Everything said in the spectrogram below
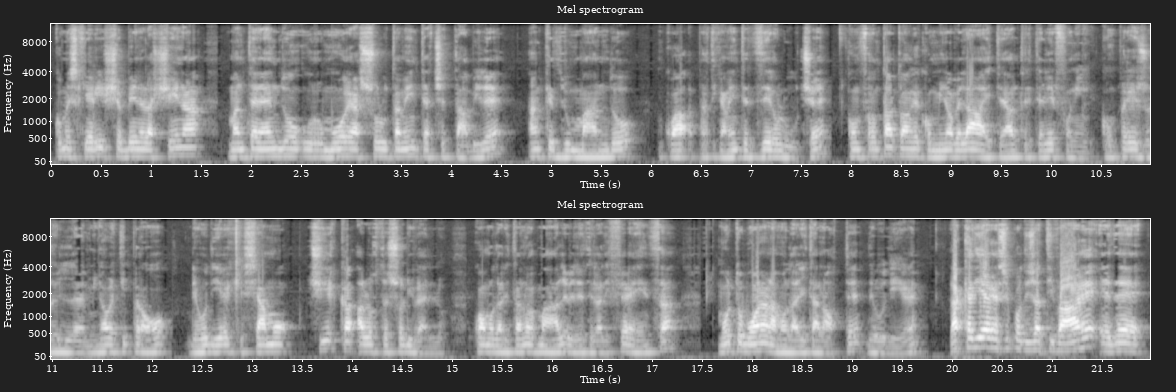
come schiarisce bene la scena mantenendo un rumore assolutamente accettabile anche zoomando qua praticamente zero luce. Confrontato anche con Mi 9 Lite e altri telefoni compreso il Mi 9T Pro devo dire che siamo circa allo stesso livello. Qua modalità normale vedete la differenza. Molto buona la modalità notte devo dire l'HDR si può disattivare ed è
